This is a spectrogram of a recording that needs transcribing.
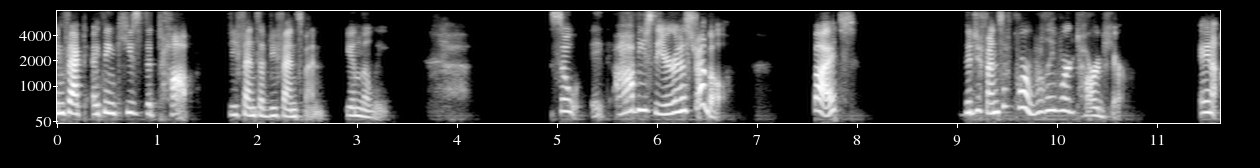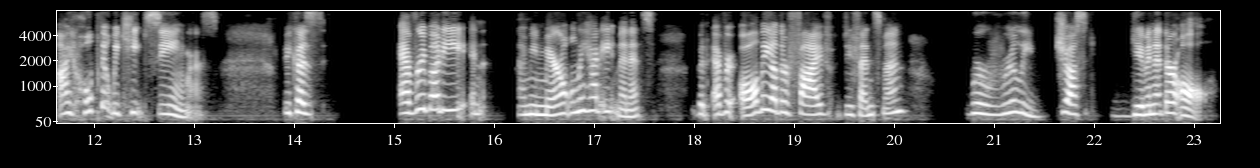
In fact, I think he's the top defensive defenseman in the league. So it, obviously, you're going to struggle. But the defensive corps really worked hard here. And I hope that we keep seeing this because everybody, and I mean, Merrill only had eight minutes, but every all the other five defensemen were really just giving it their all.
